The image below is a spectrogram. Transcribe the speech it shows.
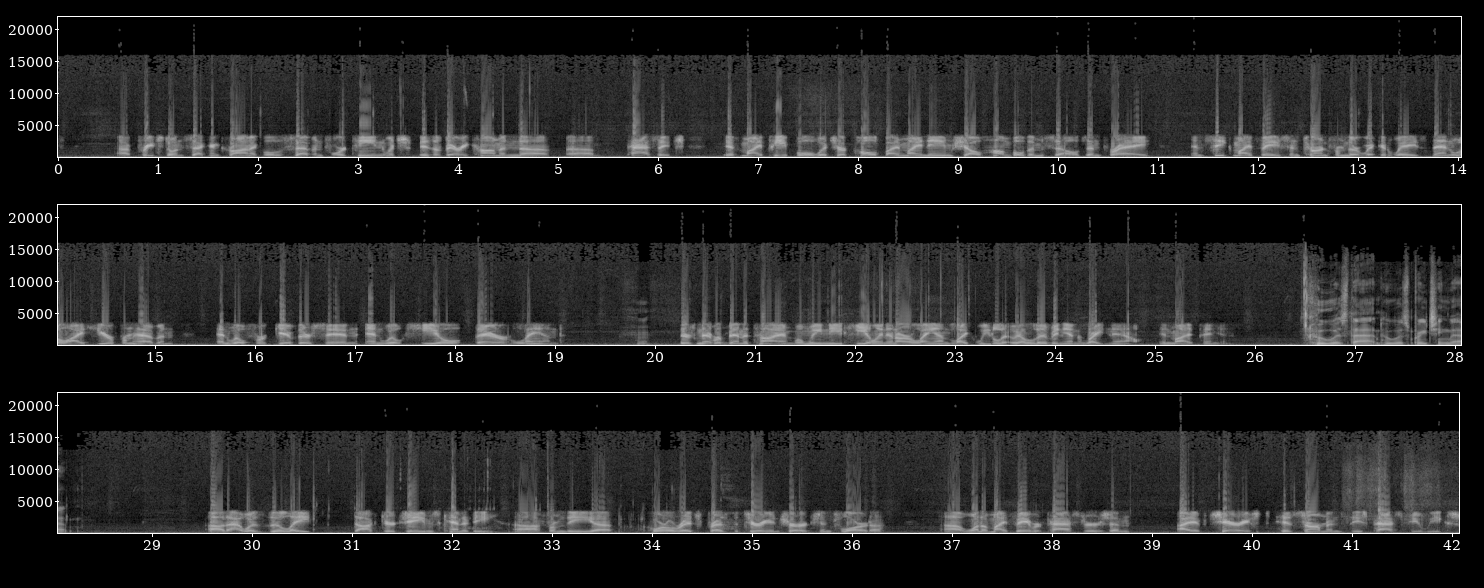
uh, preached on Second Chronicles 7:14, which is a very common uh, uh, passage. If my people, which are called by my name, shall humble themselves and pray and seek my face and turn from their wicked ways, then will I hear from heaven and will forgive their sin and will heal their land. There's never been a time when we need healing in our land like we li- are living in right now, in my opinion. Who is that? Who is preaching that? Uh, that was the late Dr. James Kennedy uh, from the uh, Coral Ridge Presbyterian Church in Florida. Uh, one of my favorite pastors, and I have cherished his sermons these past few weeks.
